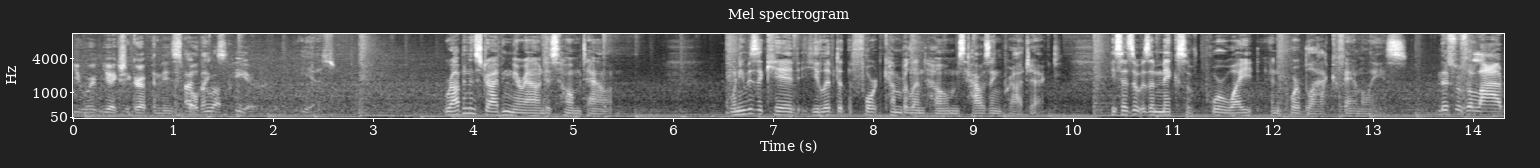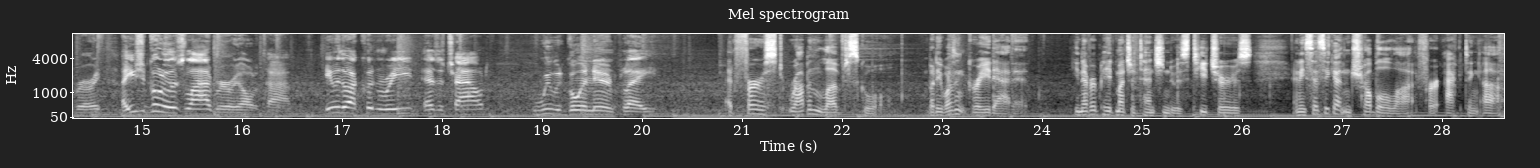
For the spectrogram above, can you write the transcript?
You were you actually grew up in these buildings? I grew up here. Yes. Robin is driving me around his hometown, when he was a kid, he lived at the Fort Cumberland Homes housing project. He says it was a mix of poor white and poor black families. This was a library. I used to go to this library all the time. Even though I couldn't read as a child, we would go in there and play. At first, Robin loved school, but he wasn't great at it. He never paid much attention to his teachers, and he says he got in trouble a lot for acting up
